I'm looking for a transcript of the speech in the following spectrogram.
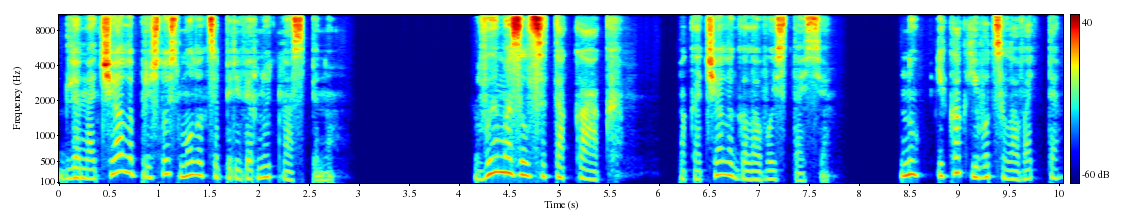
Для начала пришлось молодца перевернуть на спину. «Вымазался-то как!» — покачала головой Стася. «Ну, и как его целовать-то?»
